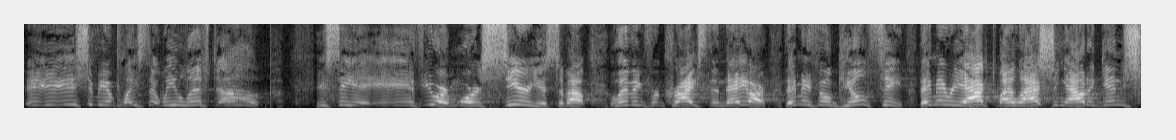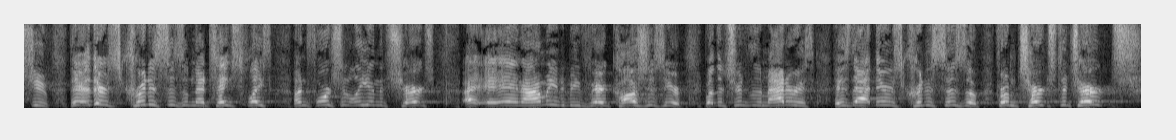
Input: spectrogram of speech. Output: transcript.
It should be a place that we lift up. You see, if you are more serious about living for Christ than they are, they may feel guilty. They may react by lashing out against you. There, there's criticism that takes place, unfortunately, in the church. And I mean to be very cautious here, but the truth of the matter is, is that there's criticism from church to church,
